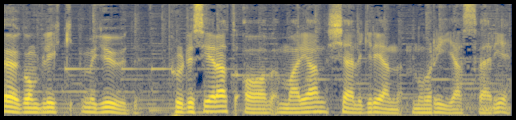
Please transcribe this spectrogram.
Ögonblick med Gud producerat av Marianne Källgren, Noria Sverige.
